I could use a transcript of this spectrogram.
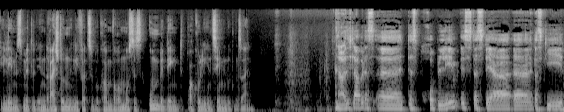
die Lebensmittel in drei Stunden geliefert zu bekommen? Warum muss es unbedingt Brokkoli in zehn Minuten sein? Genau, also ich glaube, dass äh, das Problem ist, dass der, äh, dass die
